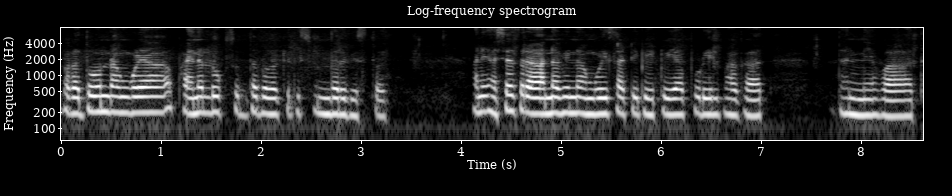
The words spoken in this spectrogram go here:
बघा दोन रांगोळ्या फायनल लुकसुद्धा बघा किती सुंदर दिसतो आहे आणि अशाच रा नवीन रांगोळीसाठी भेटूया पुढील भागात. धन्यवाद.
